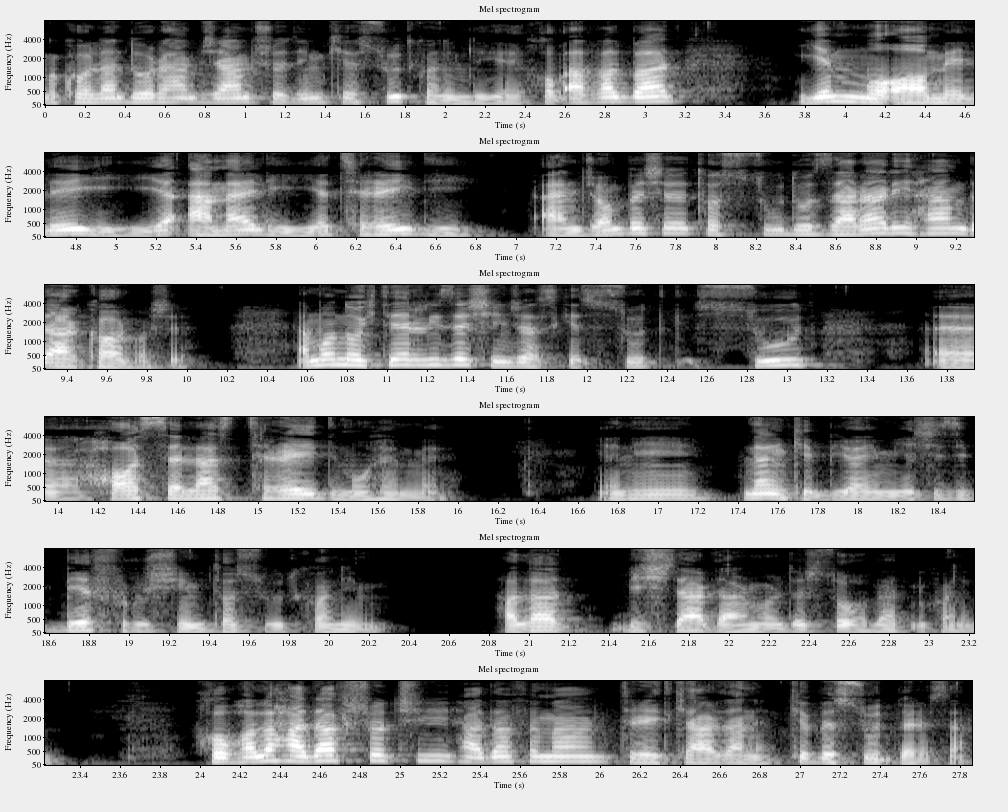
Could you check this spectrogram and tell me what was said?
ما کلا دور هم جمع شدیم که سود کنیم دیگه. خب اول باید یه معامله یه عملی یه تریدی انجام بشه تا سود و ضرری هم در کار باشه. اما نکته ریزش اینجاست که سود سود حاصل از ترید مهمه. یعنی نه اینکه بیایم یه چیزی بفروشیم تا سود کنیم. حالا بیشتر در موردش صحبت می‌کنیم. خب حالا هدف شد چی؟ هدف من ترید کردنه که به سود برسم.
